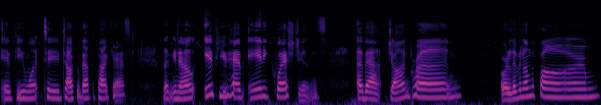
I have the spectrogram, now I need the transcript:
If you want to talk about the podcast, let me know. If you have any questions about John Prine or living on the farm,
